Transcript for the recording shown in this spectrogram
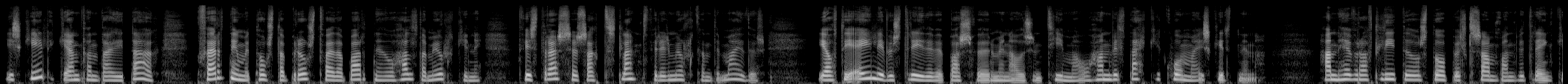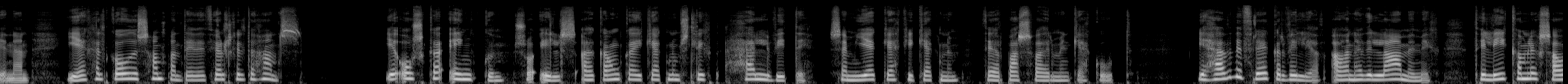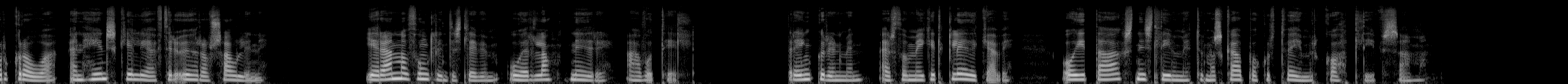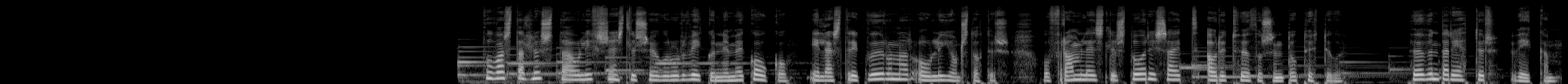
Ég skil ekki enn þann dag í dag hvernig mér tókst að brjóstfæða barnið og halda mjölkinni því stress er sagt slemt fyrir mjölkandi mæður. Ég átti eilifu stríði við barsföður minn á þessum tíma og hann vilt ekki koma í skýrnina. Hann hefur haft lítið og stópult samband við drengin en ég held góðu sambandi við fjölskyldu hans. Ég óska engum svo yls að ganga í gegnum slíkt helviti sem ég gekk í gegnum þegar basfæðir minn gekk út. Ég hefði frekar viljað að hann hefði lamið mig því líkamleg sár gróa en hinn skilja eftir öður á sálinni. Ég er enn á þunglindisleifum og er langt niðri af og til. Drengurinn minn er þó mikill gleðigjafi og í dag snýst lífið mitt um að skapa okkur tveimur gott líf saman. Þú varst að hlusta á lífsreynslusögur úr vikunni með GóGó í lestri Guðrúnar Óli Jónsdóttur og framleiðslu Storysight árið 2020. Höfundaréttur Vikan.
